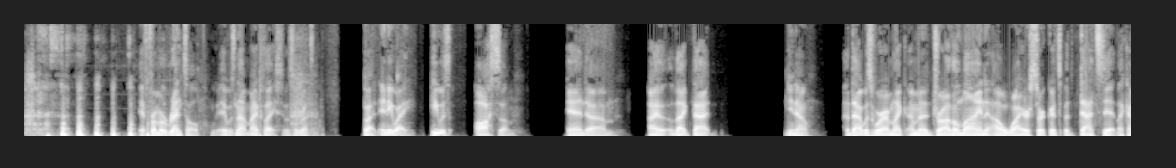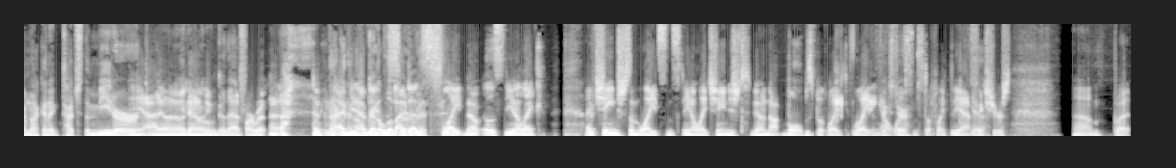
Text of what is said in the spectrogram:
From a rental. It was not my place. It was a rental. But anyway, he was awesome. And um I like that, you know, that was where I'm like, I'm gonna draw the line, I'll wire circuits, but that's it. Like I'm not gonna touch the meter. yeah. I don't know. I don't even go that far, but I mean, I've done a little. I've done slight. No, you know, like I've changed some lights and you know, like changed you know, not bulbs, but like lighting Fixture. outlets and stuff like that. Yeah, Yeah. fixtures. Um, but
